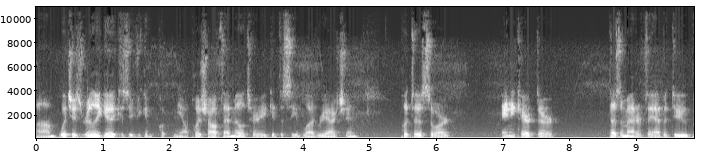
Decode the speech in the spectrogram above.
um, which is really good because if you can put, you know, push off that military, get the sea blood reaction, put to a sword, any character, doesn't matter if they have a dupe,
